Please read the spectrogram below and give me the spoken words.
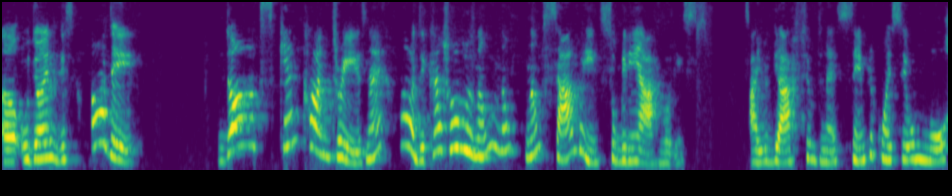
uh, o John ele diz, Odd, dogs can climb trees, né? Odd, cachorros não, não, não sabem subir em árvores. Aí o Garfield, né, sempre com esse humor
